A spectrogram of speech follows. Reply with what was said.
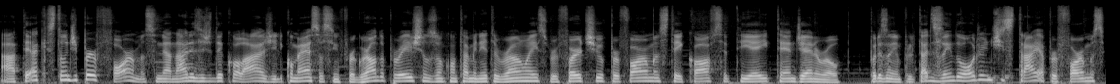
até a questão de performance, né? Análise de decolagem. Ele começa assim, for ground operations on contaminated runways, refer to performance, takeoff, CTA, 10 general. Por exemplo, ele está dizendo onde a gente extrai a performance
